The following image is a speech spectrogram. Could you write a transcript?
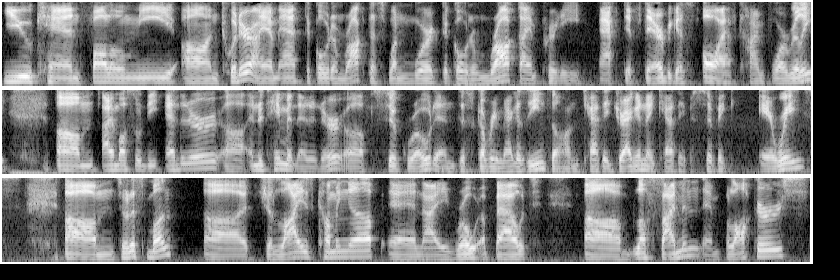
You can follow me on Twitter. I am at the Golden Rock. That's one word, the Golden Rock. I'm pretty active there because all I have time for, really. Um, I'm also the editor, uh, entertainment editor of Silk Road and Discovery magazines on Cathay Dragon and Cathay Pacific Airways. Um, so this month, uh, July is coming up, and I wrote about um, Love Simon and Blockers,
